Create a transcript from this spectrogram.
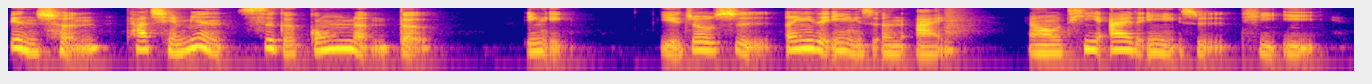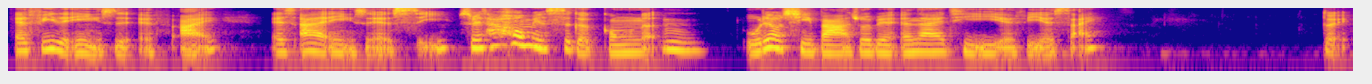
变成它前面四个功能的阴影，也就是 N 一的阴影是 N I，然后 T I 的阴影是 T E，F E 的阴影是 F I，S I 的阴影是 S C，所以它后面四个功能，嗯，五六七八就会变 N I T E F E S I。对，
